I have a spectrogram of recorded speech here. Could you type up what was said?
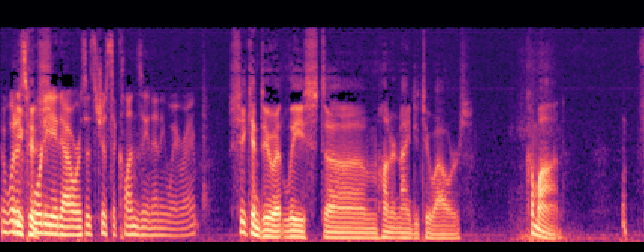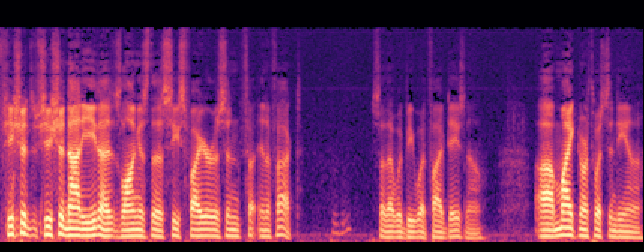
What is could- 48 hours? It's just a cleansing anyway, right? She can do at least um, 192 hours. Come on. She should. She should not eat as long as the ceasefire is in in effect. Mm-hmm. So that would be what five days now. Uh, Mike, Northwest Indiana.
